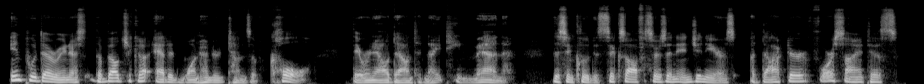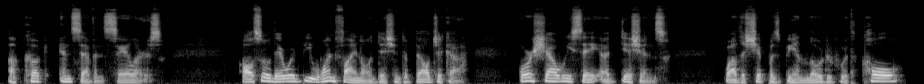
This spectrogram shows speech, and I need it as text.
In Punta the Belgica added 100 tons of coal. They were now down to 19 men. This included six officers and engineers, a doctor, four scientists, a cook, and seven sailors. Also, there would be one final addition to Belgica, or shall we say additions. While the ship was being loaded with coal,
